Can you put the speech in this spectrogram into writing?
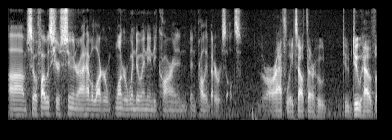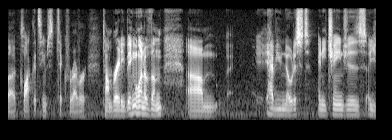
Um, so if I was here sooner, I'd have a longer longer window in IndyCar and, and probably better results. There are athletes out there who do, do have a clock that seems to tick forever. Tom Brady being one of them. Um, have you noticed any changes? You,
